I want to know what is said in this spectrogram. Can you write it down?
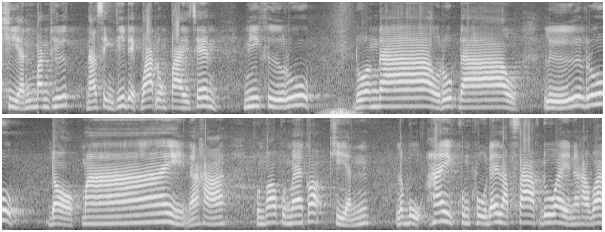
เขียนบันทึกนะสิ่งที่เด็กวาดลงไป เช่น นี่คือรูปดวงดาว รูปดาว หรือรูปดอกไม้นะคะ คุณพ่อคุณแม่ก็เขียนระบุให้คุณครูได้รับทราบด้วยนะคะว่า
